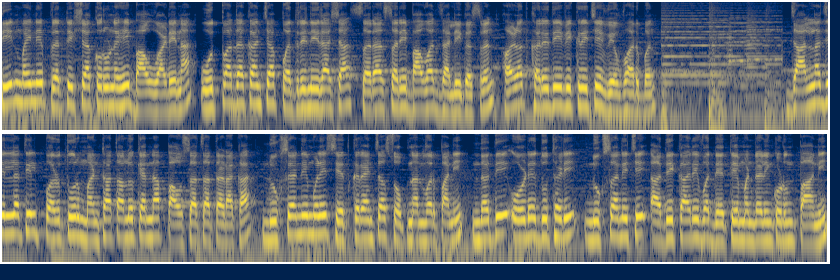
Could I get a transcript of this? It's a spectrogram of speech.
तीन महिने प्रतीक्षा करूनही भाव वाढेना. उत्पादकांच्या पदरी निराशा सरासरी भावात झाली घसरण. हळद खरेदी विक्रीचे व्यवहार बंद. जालना जिल्ह्यातील परतूर मंठा तालुक्यांना पावसाचा तडाखा. नुकसानीमुळे शेतकऱ्यांच्या स्वप्नांवर पाणी. नदी ओढे दुथडी नुकसानीची अधिकारी व नेते मंडळींकडून पाहणी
